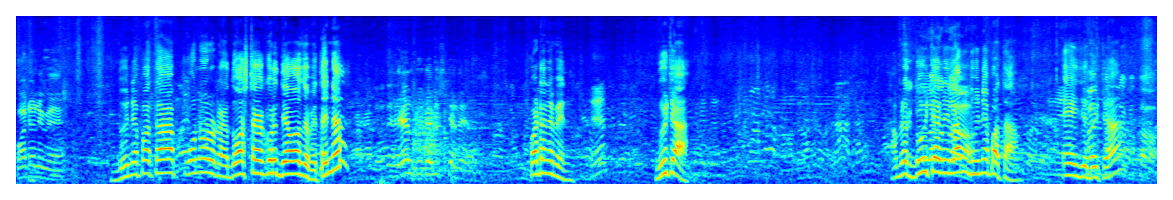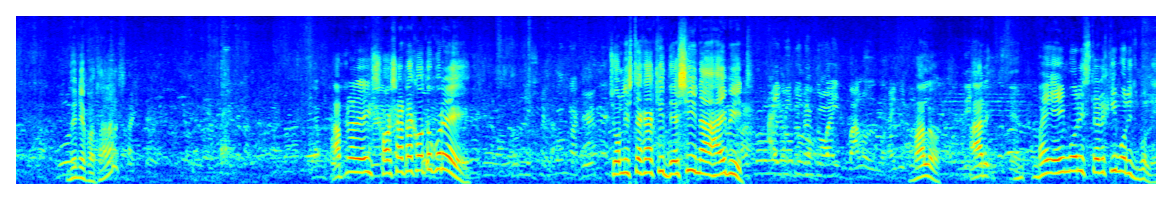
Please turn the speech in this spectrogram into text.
কয়টা নেবে? ধনিয়া পাতা পনেরো টাকা দশ টাকা করে দেওয়া যাবে তাই না দেন দুইটা বিশ টাকা দেন কয়টা নেবেন? দুইটা? আমরা দুইটা নিলাম ধনিয়া পাতা। এই যে দুইটা। ধনিয়া পাতা? আপনার এই শশাটা কত করে? চল্লিশ টাকা কি দেশি না হাইব্রিড? ভালো। আর ভাই এই মরিচটারে কি মরিচ বলে?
